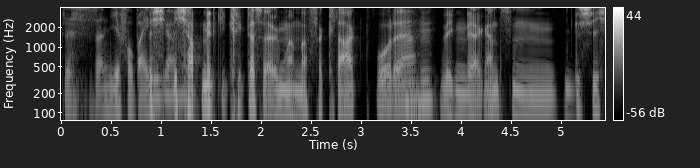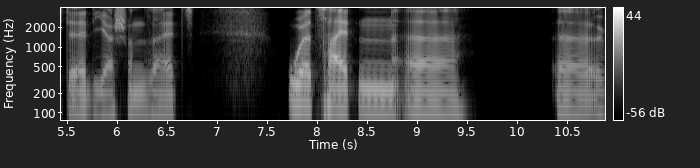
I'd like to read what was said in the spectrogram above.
Das ist an dir Ich, vorbeigegangen? ich habe mitgekriegt, dass er irgendwann mal verklagt wurde, Mhm. wegen der ganzen Geschichte, die ja schon seit Urzeiten äh, äh,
